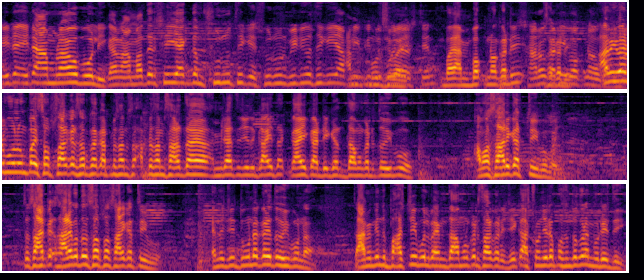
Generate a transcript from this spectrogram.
এটা এটা আমরাও বলি কারণ আমাদের সেই একদম শুরু থেকে শুরুর ভিডিও থেকেই আপনি ভাই আসছেন। ভাই আমি বকনা কাটি কাটি, কাটি। আমি এবার বলুন ভাই সব সার কাটে সব কাটে আপনার সামনে- আপনার সামনে সার দেয় আমি রাতে যদি গাই গাই কাটি দাম কাটতে হইব আমার সারি কাটতে হইব ভাই। তো সার সার কথা সব সার কাটতে হইব। কিন্তু যদি দুটা কাটে তো হইব না। তো আমি কিন্তু ভাষাই বলব আমি দাম কাটে সার কাটি যে কাস্টমার যেটা পছন্দ করে আমি ওটাই দিই।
